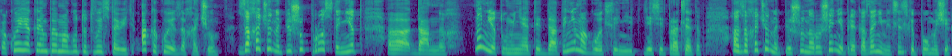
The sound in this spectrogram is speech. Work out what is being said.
Какой я КМП могу тут выставить? А какой я захочу? Захочу, напишу, просто нет э, данных. Ну, нет у меня этой даты, не могу оценить 10%. А захочу, напишу нарушение при оказании медицинской помощи.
